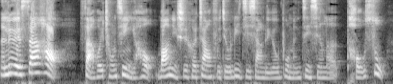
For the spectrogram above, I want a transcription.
那六月三号返回重庆以后，王女士和丈夫就立即向旅游部门进行了投诉。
